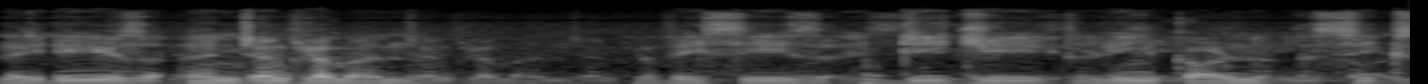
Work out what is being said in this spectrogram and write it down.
Ladies and gentlemen, this is DG Lincoln 6.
